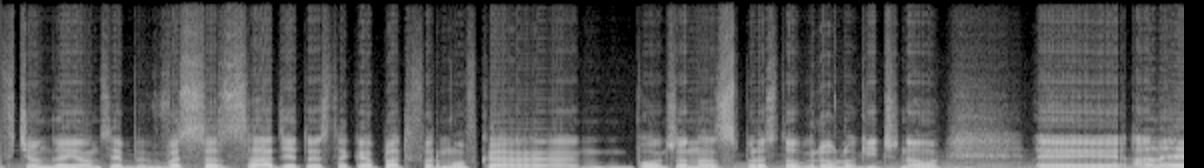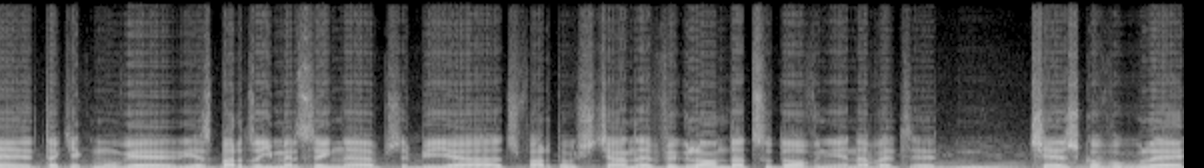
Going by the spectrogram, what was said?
wciągający. B- W zasadzie to jest taka platformówka połączona z prostą grą logiczną, e, ale tak jak mówię, jest bardzo imersyjna, przebija czwartą ścianę, wygląda cudownie, nawet e, ciężko w ogóle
